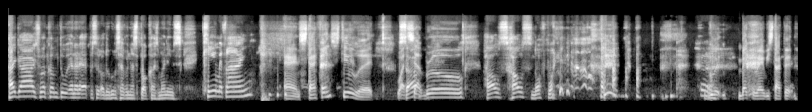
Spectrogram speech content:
Hi guys, welcome to another episode of the Room 7 Nurse podcast. My name is King McFly. and Stephen Stewart. What's Sup? up, bro? How's how's North Point? Good. Back to where we started.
